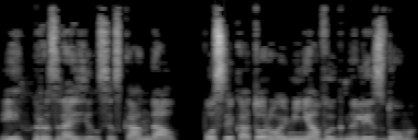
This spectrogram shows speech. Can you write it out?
и разразился скандал, после которого меня выгнали из дома.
